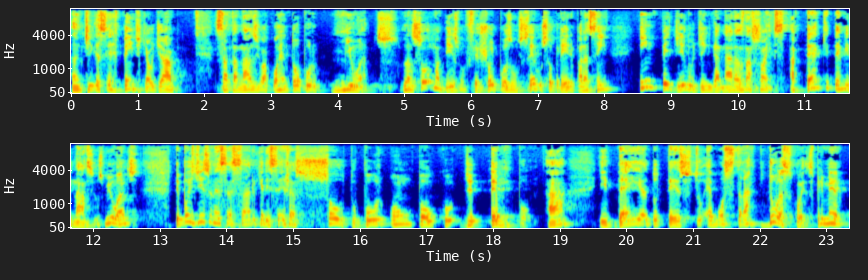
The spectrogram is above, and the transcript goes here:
A antiga serpente, que é o diabo. Satanás o acorrentou por mil anos. Lançou um abismo, fechou e pôs um selo sobre ele para assim impedi-lo de enganar as nações, até que terminasse os mil anos. Depois disso é necessário que ele seja solto por um pouco de tempo. Ah, ideia do texto é mostrar duas coisas. Primeiro,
